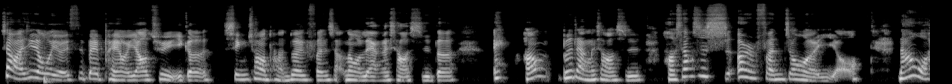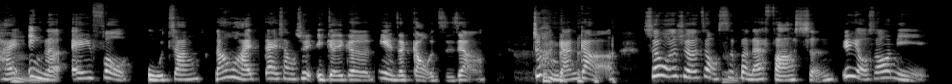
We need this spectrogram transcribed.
像我还记得我有一次被朋友邀去一个新创团队分享那种两个小时的，哎，好像不是两个小时，好像是十二分钟而已哦。然后我还印了 A4 五张，然后我还带上去一个一个念着稿子，这样就很尴尬。所以我就觉得这种事不能再发生，因为有时候你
